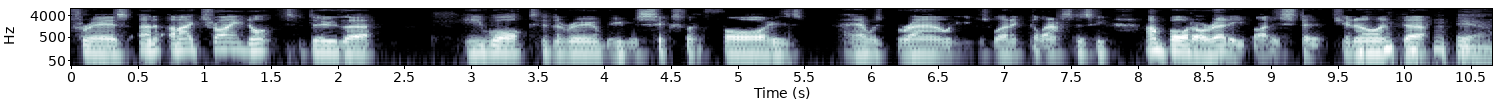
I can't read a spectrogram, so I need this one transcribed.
phrase. And and I try not to do the. He walked in the room. He was six foot four. His hair was brown. He was wearing glasses. He, I'm bored already by this stage, you know. And uh, Yeah.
